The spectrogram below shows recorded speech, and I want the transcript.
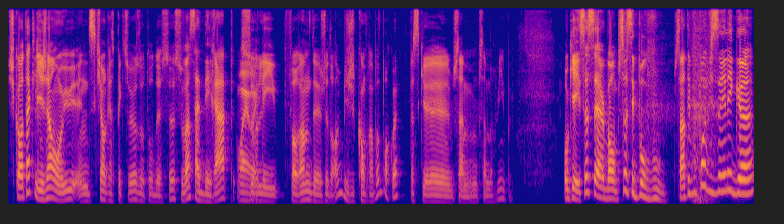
je suis content que les gens ont eu une discussion respectueuse autour de ça. Souvent, ça dérape Ouais, sur ouais. les forums de jeux de rôle, puis je comprends pas pourquoi. Parce que ça, me- ça me revient pas. OK, ça, c'est un bon. Puis ça, c'est pour vous. Sentez-vous pas visé, les gars?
